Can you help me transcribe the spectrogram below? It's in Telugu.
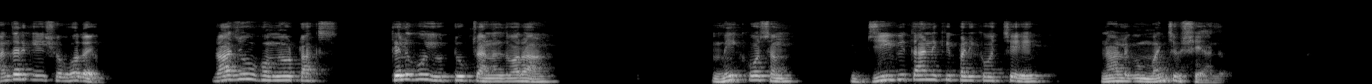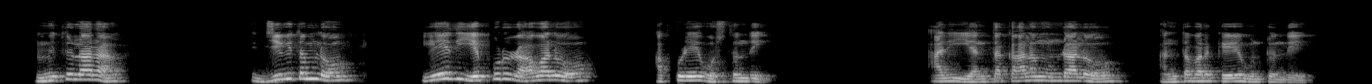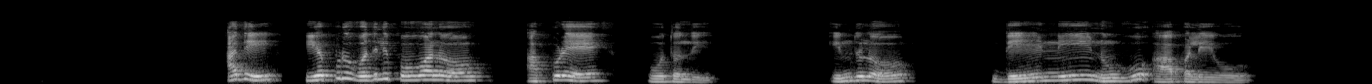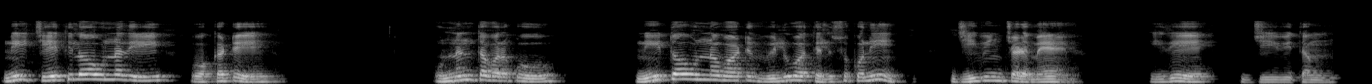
అందరికీ శుభోదయం. Raju Homeotox Telugu YouTube channel ద్వారా మీకోసం జీవితానికి పనికి వచ్చే నాలుగు మంచి విషయాలు. మిత్రులారా జీవితంలో ఏది ఎప్పుడు రావాలో అప్పుడే వస్తుంది. అది ఎంతకాలం ఉండాలో అంతవరకే ఉంటుంది. అది ఎప్పుడు వదిలిపోవాలో అప్పుడే పోతుంది. ఇందులో దేన్ని నువ్వు ఆపలేవు. నీ చేతిలో ఉన్నది ఒక్కటే ఉన్నంత వరకు నీతో ఉన్న వాటి విలువ తెలుసుకొని జీవించడమే. ఇదే జీవితం.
